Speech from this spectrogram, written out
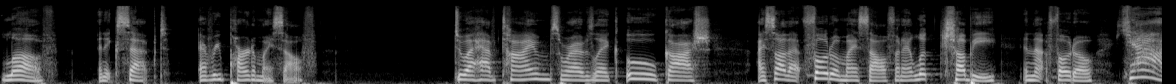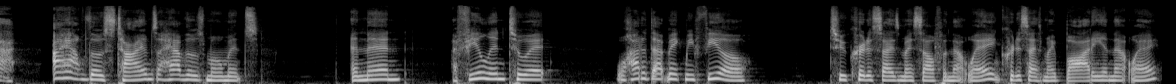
love and accept every part of myself. Do I have times where I was like, oh gosh, I saw that photo of myself and I looked chubby in that photo. Yeah, I have those times, I have those moments. And then I feel into it. Well, how did that make me feel to criticize myself in that way and criticize my body in that way?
